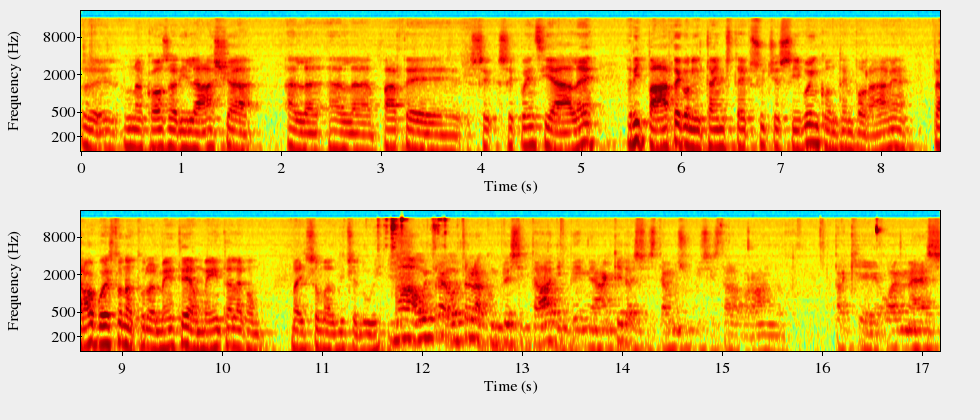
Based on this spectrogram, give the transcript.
eh, una cosa rilascia alla, alla parte se- sequenziale riparte con il time step successivo in contemporanea, però questo naturalmente aumenta la, comp- ma insomma lo dice lui. Ma oltre, oltre alla complessità dipende anche dal sistema su cui si sta lavorando, perché OMS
